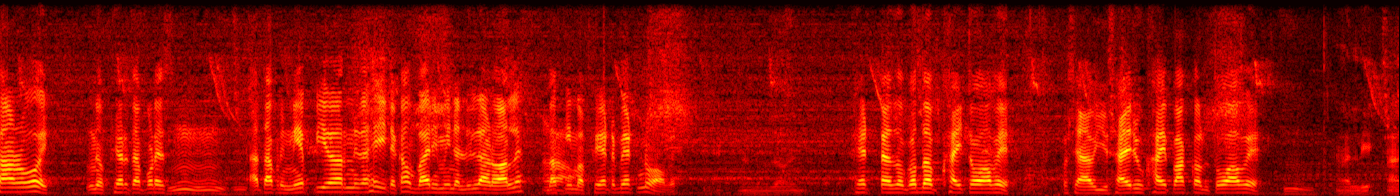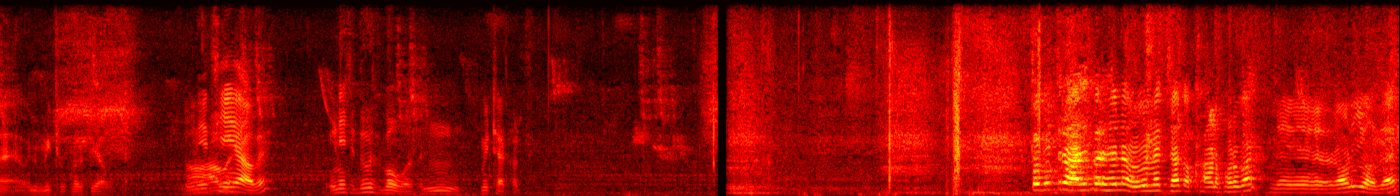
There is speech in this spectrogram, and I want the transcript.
સારો હોય. ફેરતા પડે છે. આ તો આપણી નેપિયરની રહે તો કામ બારી મહિના લીલાડો હાલે. બાકીમાં ફેટ બેટ નો આવે. ફેટતા જો ગદબ ખાય તો આવે. પછી આવી સાયરું ખાય પાકલ તો આવે. મીઠું ખર્ચી આવે. નીચે આવે. એનીથી દૂધ બહુ વધે મીઠા ખર્ચે. તો મિત્રો આજે પર હે ને હું નથી જતો ખાણ ફરવા ને રણિયો જાય.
